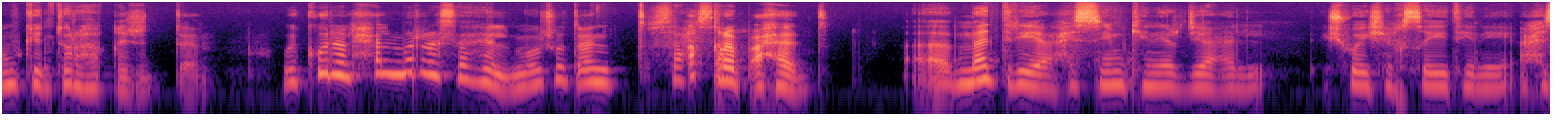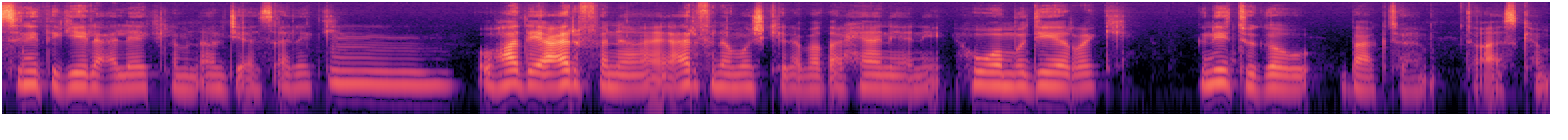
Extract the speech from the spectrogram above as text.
ممكن ترهقي جدا. ويكون الحل مرة سهل موجود عند صح. أقرب أحد. أه، ما أدري أحس يمكن يرجع ال- شوي شخصيتي اني أحس إني ثقيله عليك لما أجي أسألك. وهذه أعرف أنا أعرف إنها مشكلة بعض الأحيان يعني هو مديرك you need to go back to him to ask him.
